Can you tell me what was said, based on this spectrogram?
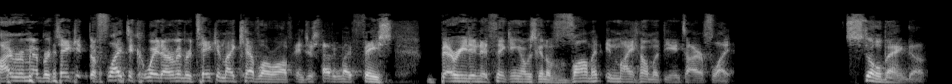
I remember taking the flight to Kuwait. I remember taking my Kevlar off and just having my face buried in it, thinking I was going to vomit in my helmet the entire flight. So banged up.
